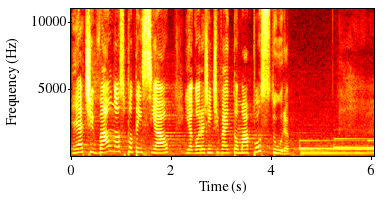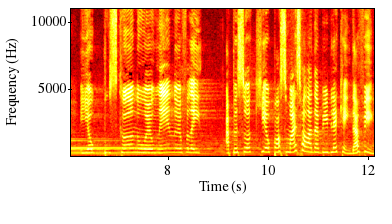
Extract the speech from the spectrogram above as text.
reativar o nosso potencial e agora a gente vai tomar postura. E eu buscando, eu lendo, eu falei, a pessoa que eu posso mais falar da Bíblia é quem? Davi.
